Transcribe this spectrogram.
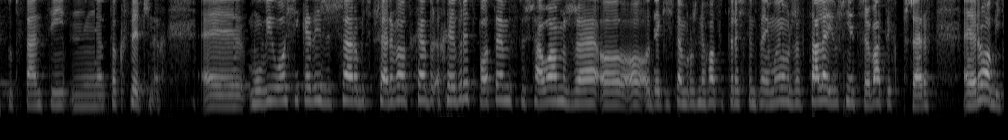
substancji mm, toksycznych. Mówiło się kiedyś, że trzeba robić przerwę od hybryd, potem słyszałam, że o, o, od jakichś tam różnych osób, które się tym zajmują, że wcale już nie trzeba tych przerw e, robić.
